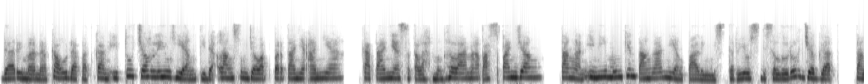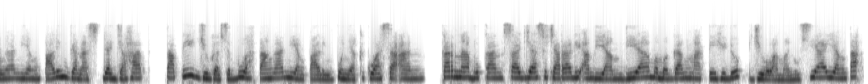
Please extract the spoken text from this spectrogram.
dari mana kau dapatkan itu Choh Liu yang tidak langsung jawab pertanyaannya, katanya setelah menghela napas panjang, tangan ini mungkin tangan yang paling misterius di seluruh jagat, tangan yang paling ganas dan jahat, tapi juga sebuah tangan yang paling punya kekuasaan, karena bukan saja secara diam-diam dia memegang mati hidup jiwa manusia yang tak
